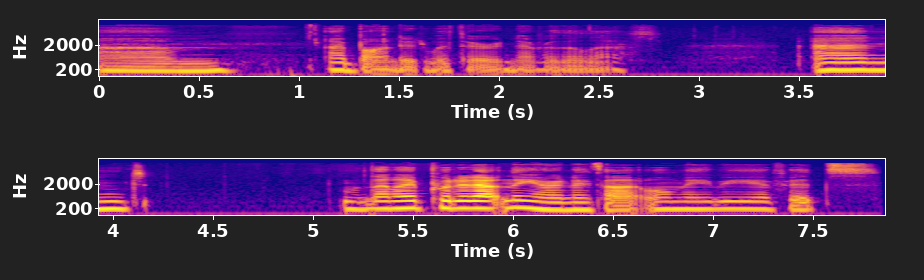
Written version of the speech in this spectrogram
Um, I bonded with her nevertheless. And then I put it out in the yard and I thought, well, maybe if it's,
